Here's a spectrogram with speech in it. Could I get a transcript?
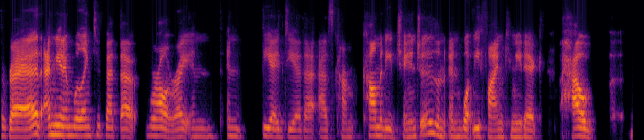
thread. I mean, I'm willing to bet that we're all right in in the idea that as com- comedy changes and, and what we find comedic, how uh,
